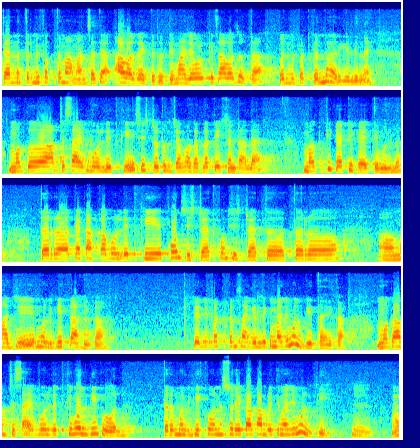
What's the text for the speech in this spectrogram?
त्यानंतर मी फक्त मामांचा त्या आवाज ऐकत होते. माझ्या ओळखीचा आवाज होता पण मी पटकन बाहेर गेले नाही. मग आमचे साहेब बोललेत की सिस्टर तुमच्या भागातला पेशंट आलाय. मग ठीक आहे ठीक आहे ते म्हणलं. तर त्या काका बोललेत की कोण सिस्टर आहेत? कोण सिस्टर आहेत? तर माझी मुलगी इथं आहे का? त्यांनी पटकन सांगितले की माझी मुलगी इथं आहे का? मग आमचे साहेब बोललेत की मुलगी कोण? तर मुलगी कोण? सुरेखा कांबळे ती माझी मुलगी. मग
